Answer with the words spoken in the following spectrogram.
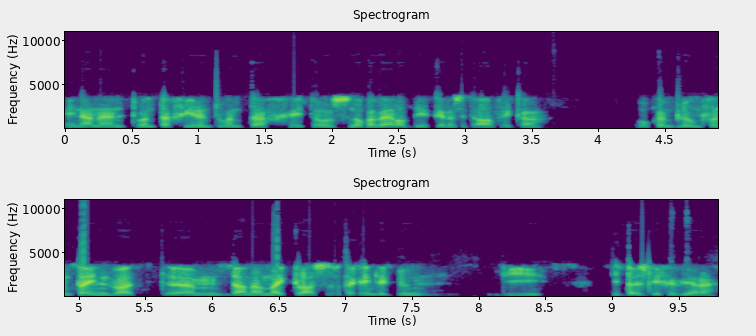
En dan in 2024 het ons nog 'n Wêreldbeker in Suid-Afrika ook in Bloemfontein wat ehm um, dan nou my klas is wat ek eintlik doen die die Busley gewere.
